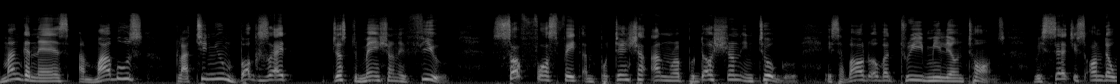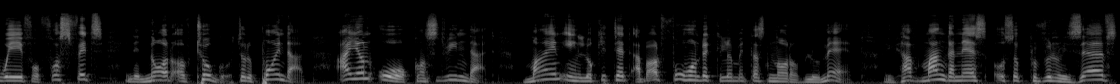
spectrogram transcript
manganese, and marbles, platinum, bauxite, just to mention a few. Soft phosphate and potential annual production in Togo is about over 3 million tons. Research is underway for phosphates in the north of Togo. To point out, iron ore, considering that mine in located about 400 kilometers north of Lomé. You have manganese also proven reserves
